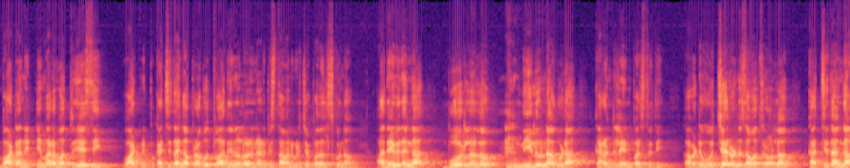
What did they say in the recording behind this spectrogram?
వాటన్నిటిని మరమ్మత్తు చేసి వాటిని ఖచ్చితంగా ప్రభుత్వ అధీనంలోనే నడిపిస్తామని కూడా చెప్పదలుచుకున్నాం. అదేవిధంగా బోర్లలో నీళ్ళున్నా కూడా కరెంటు లేని పరిస్థితి. కాబట్టి వచ్చే రెండు సంవత్సరంలో ఖచ్చితంగా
